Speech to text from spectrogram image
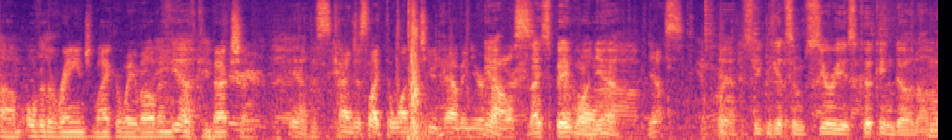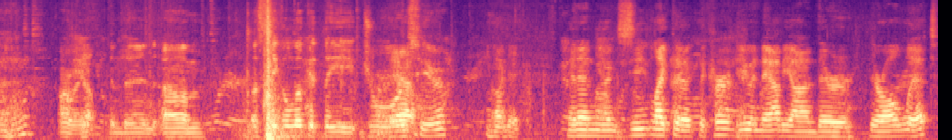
um, over the range microwave oven Yeah. with convection. Yeah. This is kind of just like the one that you'd have in your Yeah, house. nice big one, home. yeah. Yes. Yeah, so you can get some serious cooking done on that. All right, Mm-hmm. Yep. and then um, let's take a look at the drawers Yeah. here. Okay. And then you can see, like the, the current View in Navion, they're they're all lit.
